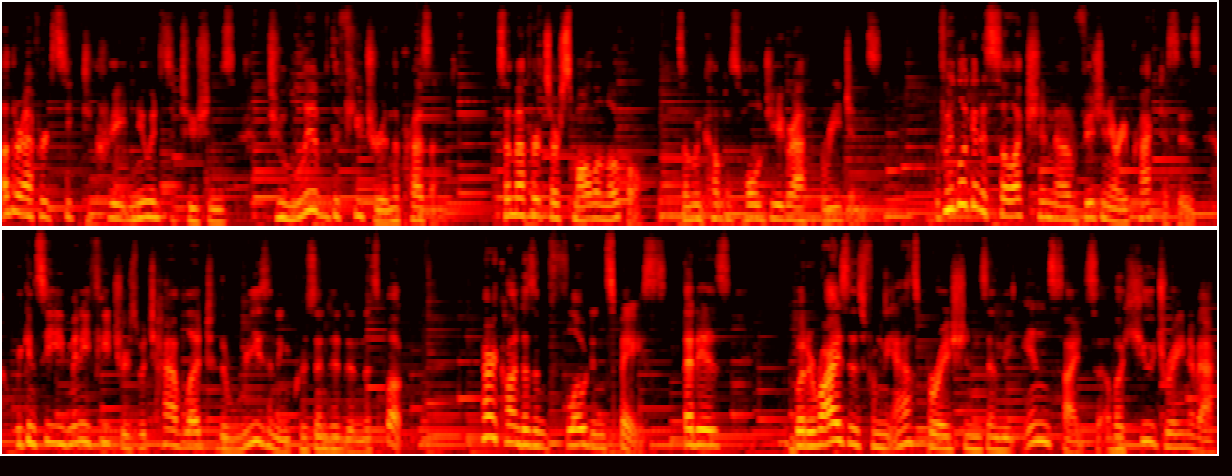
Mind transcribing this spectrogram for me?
Other efforts seek to create new institutions to live the future in the present. Some efforts are small and local. Some encompass whole geographic regions. If we look at a selection of visionary practices, we can see many features which have led to the reasoning presented in this book. Parecon doesn't float in space. That is, but arises from the aspirations and the insights of a huge range of, act-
